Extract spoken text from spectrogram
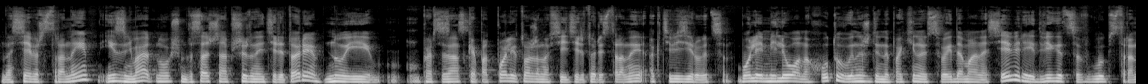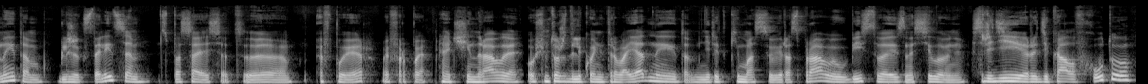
на север страны и занимают, ну, в общем, достаточно обширные территории. Ну и партизанское подполье тоже на всей территории страны активизируется. Более миллиона хуту вынуждены покинуть свои свои дома на севере и двигаться вглубь страны, там, ближе к столице, спасаясь от э, ФПР, ФРП, чьи нравы, в общем, тоже далеко не травоядные, там нередки массовые расправы, убийства, изнасилования. Среди радикалов хуту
